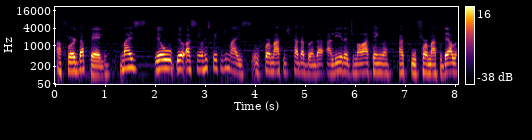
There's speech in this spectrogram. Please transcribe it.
a flor da pele. Mas eu, eu, assim, eu respeito demais o formato de cada banda. A Lira de Mauá tem a, a, o formato dela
